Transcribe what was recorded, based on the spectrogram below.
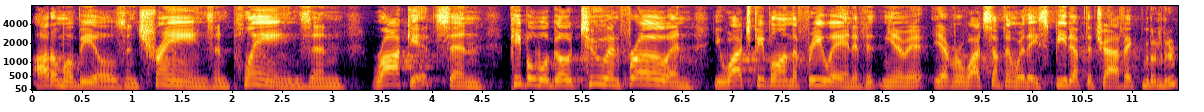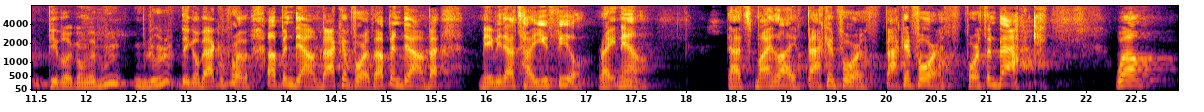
automobiles and trains and planes and rockets and people will go to and fro and you watch people on the freeway and if it, you know you ever watch something where they speed up the traffic people are going they go back and forth up and down back and forth up and down back. maybe that's how you feel right now that's my life back and forth back and forth forth and back well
